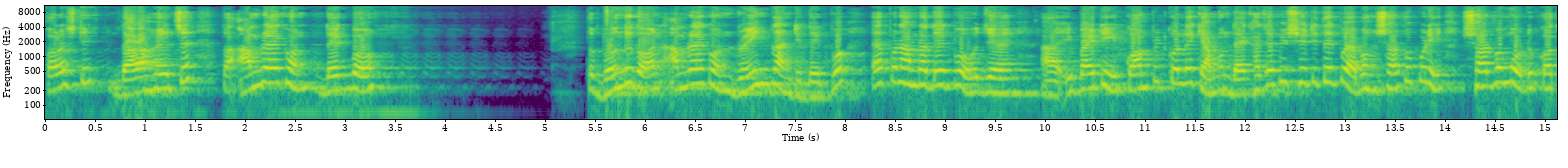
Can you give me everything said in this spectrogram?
খরচটি দেওয়া হয়েছে। তো আমরা এখন দেখব তো বন্ধুগণ, আমরা এখন ড্রয়িং প্ল্যানটি দেখব। এরপর আমরা দেখব যে এই বাড়িটি কমপ্লিট করলে কেমন দেখা যাবে সেটি দেখব এবং সর্বোপরি সর্বমোট কত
